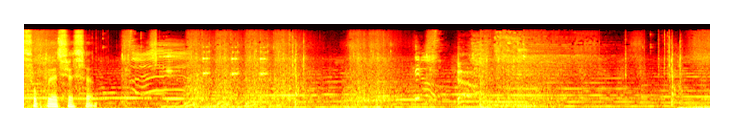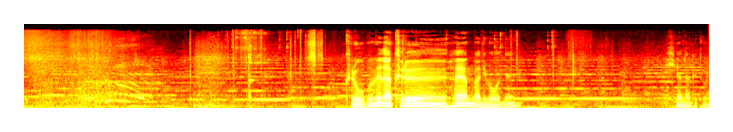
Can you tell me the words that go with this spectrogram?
속도에 취했어 그러고 보면 아클은 하약 많이 먹었네. 희한하게도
